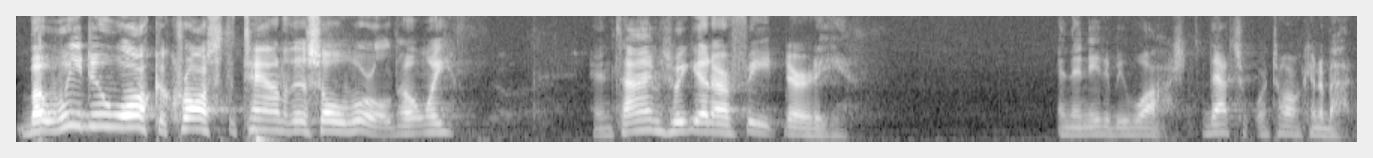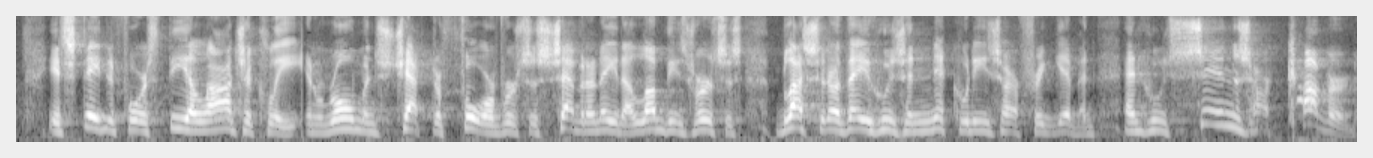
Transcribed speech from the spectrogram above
But we do walk across the town of this old world, don't we? And times we get our feet dirty and they need to be washed. That's what we're talking about. It's stated for us theologically in Romans chapter 4, verses 7 and 8. I love these verses. Blessed are they whose iniquities are forgiven and whose sins are covered.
